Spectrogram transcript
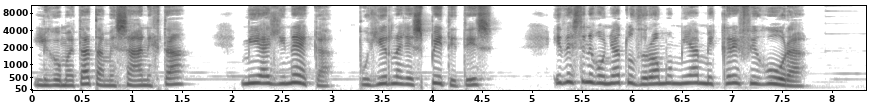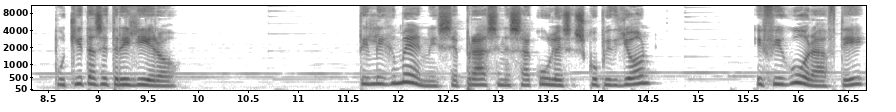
Λίγο μετά τα μεσάνυχτα, μία γυναίκα που γύρναγε σπίτι της είδε στην γωνιά του δρόμου μία μικρή φιγούρα που κοίταζε τριγύρω. Τυλιγμένη σε πράσινες σακούλες σκουπιδιών, η φιγούρα αυτή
